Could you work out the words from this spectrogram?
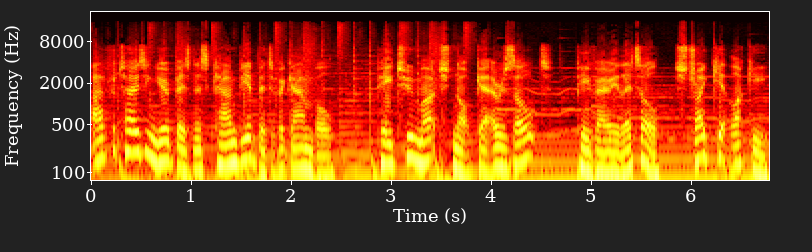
Advertising your business can be a bit of a gamble. Pay too much, not get a result. Pay very little, strike it lucky.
